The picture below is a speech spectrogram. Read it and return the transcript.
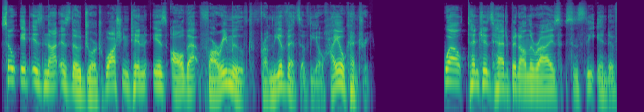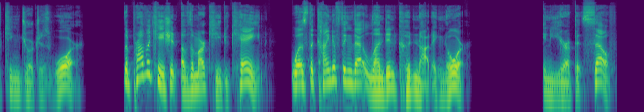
so it is not as though George Washington is all that far removed from the events of the Ohio country. While tensions had been on the rise since the end of King George's War, the provocation of the Marquis Duquesne was the kind of thing that London could not ignore. In Europe itself,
